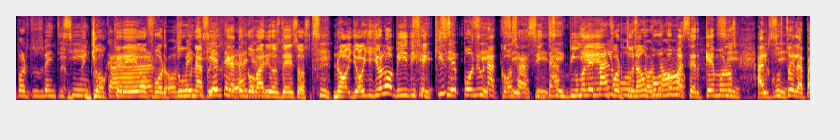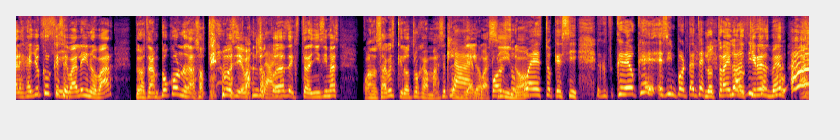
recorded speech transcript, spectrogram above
por tus 25. Yo creo, Fortuna, pero es 27, que ya tengo varios de esos. Sí. No, yo, yo lo vi, dije, Sí, ¿quién sí, se pone una cosa sí, así sí, tan bien, como de mal Fortuna? un poco ¿no? como acerquémonos al gusto de la pareja. Yo creo que se vale innovar, pero tampoco nos azotemos llevando Claro. cosas extrañísimas cuando sabes que el otro jamás se pondría Claro, algo así, por ¿no? supuesto que sí. Creo que es importante. Lo traigo, ¿lo quieres ver? ¡Ah!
